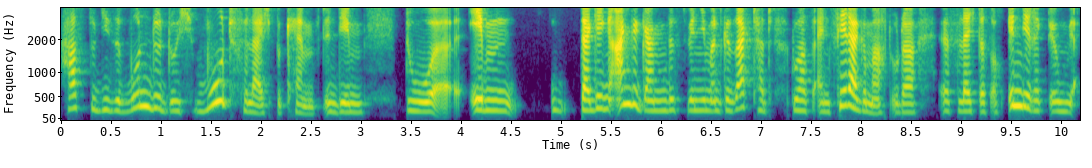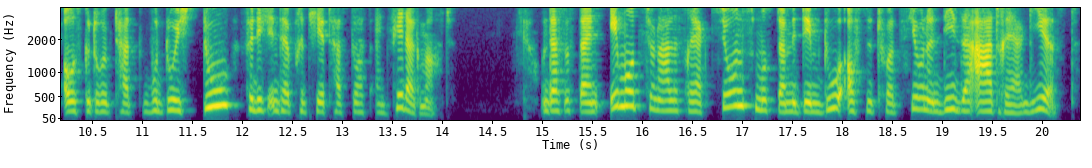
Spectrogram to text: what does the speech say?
hast du diese Wunde durch Wut vielleicht bekämpft, indem du äh, eben dagegen angegangen bist, wenn jemand gesagt hat, du hast einen Fehler gemacht oder, äh, vielleicht das auch indirekt irgendwie ausgedrückt hat, wodurch du für dich interpretiert hast, du hast einen Fehler gemacht. Und das ist dein emotionales Reaktionsmuster, mit dem du auf Situationen dieser Art reagierst.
